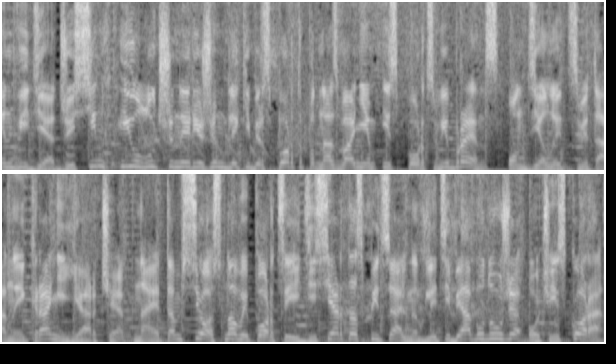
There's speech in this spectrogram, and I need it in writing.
NVIDIA G-Sync и улучшенный режим для киберспорта под названием eSports Vibrance. Он делает цвета на экране ярче. На этом все. С новой порцией десерта специально для тебя буду уже очень скоро.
